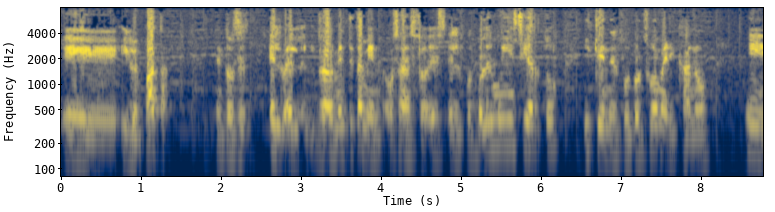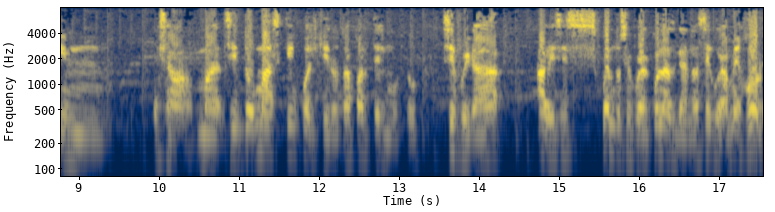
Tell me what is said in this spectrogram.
eh, y lo empatan. Entonces, el, el- realmente también, o sea, esto es, el fútbol es muy incierto y que en el fútbol sudamericano, em, o sea, más, siento más que en cualquier otra parte del mundo, se juega, a veces cuando se juega con las ganas se juega mejor,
